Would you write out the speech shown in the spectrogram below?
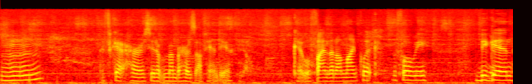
Hmm. I forget hers. You don't remember hers offhand, do you? No. Okay, we'll find that online quick before we begin.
